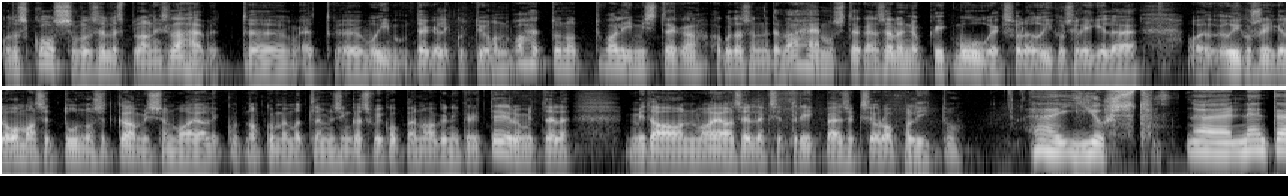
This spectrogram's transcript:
kuidas Kosovol selles plaanis läheb, et, et võim tegelikult ju on vahetunud valimistega, aga kuidas on nende vähemustega ja seal on ju kõik muu, eks ole, õigusriigile, õigusriigile omased tunnused ka, mis on vajalikud, noh kui me mõtleme siin kas või Kopenhaageni kriteeriumitele, mida on vaja selleks, et riik pääseks Euroopa Liitu. Just, nende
